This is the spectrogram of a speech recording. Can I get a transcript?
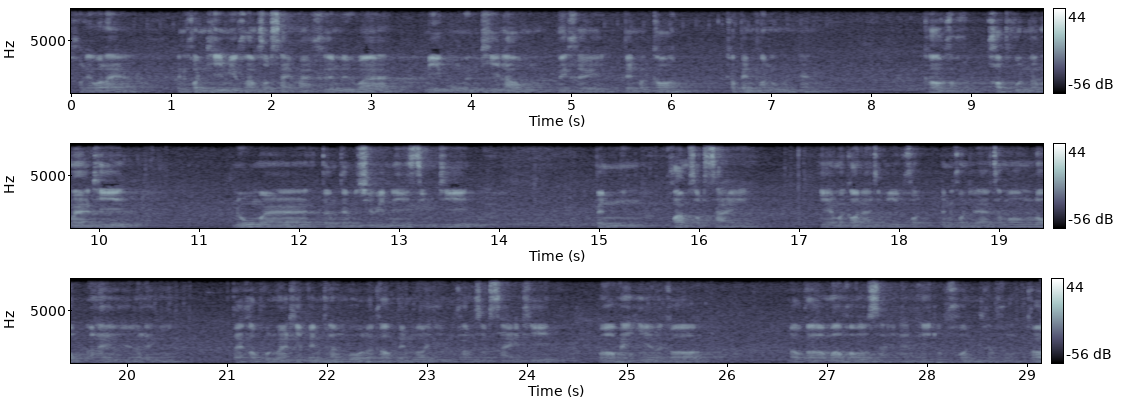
เขาเรียกว่าอะไรอะเป็นคนที่มีความสดใสมากขึ้น หรือว่ามีอีกมุมหนึ่งที่เราไม่เคยเป็นมาก่อน ก็เป็นเพราะหนูเหมือนกัน ก็ขอบขอบคุณมากๆที่หนูมาเติมเต็มชีวิตในสิ่งที่ เป็นความสดใสเฮียเมื่อก่อนอาจจะมีคนเป็นคนที่อาจจะมองลบอะไรเยอะอะไรเงี้ยแต่ขอบคุณมากที่เป็นพลังบวกแล้วก็เป็นรอยยิ้มความสดใสที่มอบให้เฮียแล้วก็เราก็มอบความสดใสนั้นให้ทุกคนครับผมก็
